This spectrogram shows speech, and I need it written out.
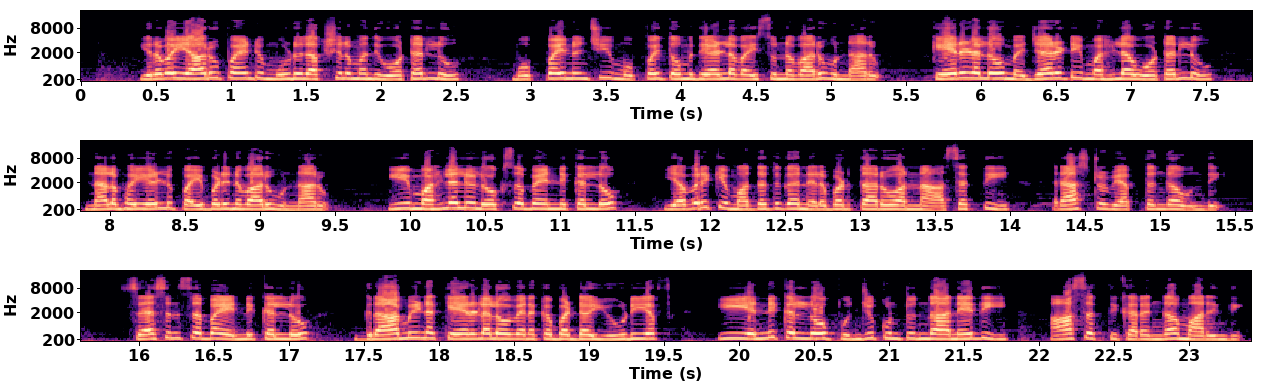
ఇరవై ఆరు పాయింట్ మూడు లక్షల మంది ఓటర్లు ముప్పై నుంచి ముప్పై తొమ్మిదేళ్ళ వయసున్నవారు ఉన్నారు. కేరళలో మెజారిటీ మహిళా ఓటర్లు నలభై ఏళ్ళు పైబడిన వారు ఉన్నారు. ఈ మహిళలు లోక్సభ ఎన్నికల్లో ఎవరికి మద్దతుగా నిలబడతారో అన్న ఆసక్తి రాష్ట్ర వ్యాప్తంగా ఉంది. శాసనసభ ఎన్నికల్లో గ్రామీణ కేరళలో వెనకబడ్డ యూడీఎఫ్ ఈ ఎన్నికల్లో పుంజుకుంటుందా అనేది ఆసక్తికరంగా మారింది.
